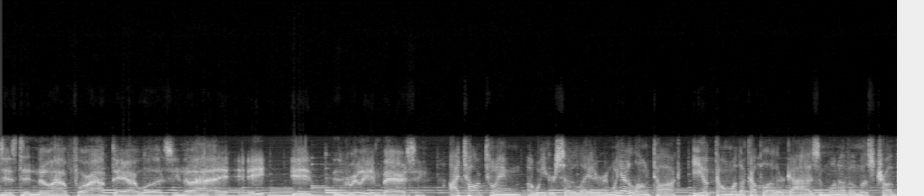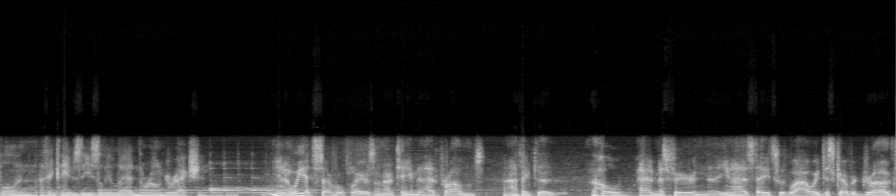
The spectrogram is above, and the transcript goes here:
just didn't know how far out there I was. You know, I, it, it, it was really embarrassing. I talked to him a week or so later, and we had a long talk. He hooked on with a couple other guys, and one of them was trouble, and I think he was easily led in the wrong direction. You know, we had several players on our team that had problems. I think the the whole atmosphere in the United States was wow, we discovered drugs,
